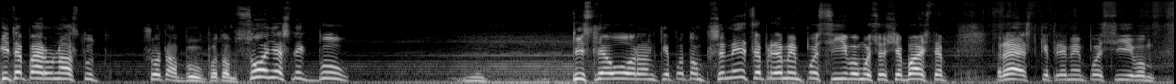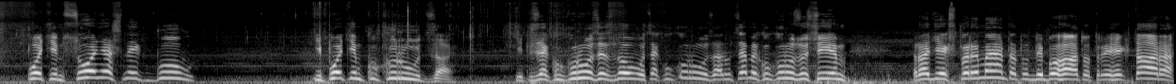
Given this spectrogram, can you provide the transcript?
І тепер у нас тут, що там був? Потім соняшник був. Після оранки, потім пшениця прямим посівом, ось ще бачите, рештки прямим посівом. Потім соняшник був. І потім кукурудза. І після кукурузи знову це кукуруза. Ну це ми кукурузу сіємо раді експеримента, тут небагато, 3 гектара.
